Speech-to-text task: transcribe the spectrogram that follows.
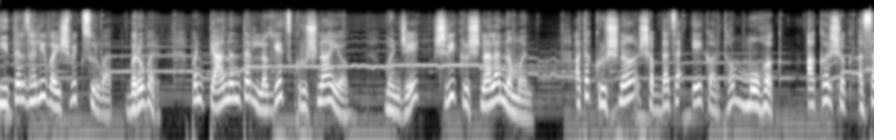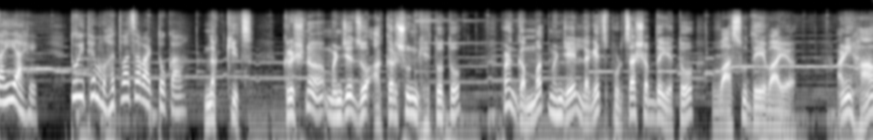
ही तर झाली वैश्विक सुरुवात बरोबर? पण त्यानंतर लगेच कृष्णाय म्हणजे श्री कृष्णाला नमन. आता कृष्ण शब्दाचा एक अर्थ मोहक आकर्षक असाही आहे. तो इथे महत्त्वाचा वाटतो का? नक्कीच. कृष्ण म्हणजे जो आकर्षून घेतो तो पण गंमत म्हणजे लगेच पुढचा शब्द येतो वासुदेवाय. आणि हा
